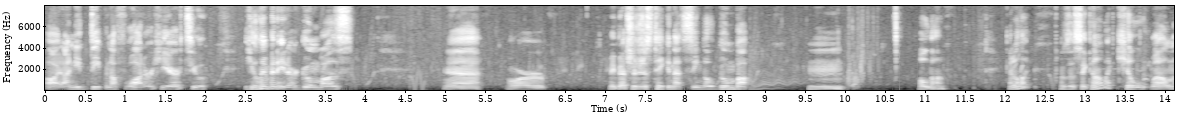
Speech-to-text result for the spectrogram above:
All right, I need deep enough water here to eliminate our Goombas. Yeah, or maybe I should have just taken that single Goomba. Hmm. Hold on. Kind of like I was gonna say, can I like kill? Well,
